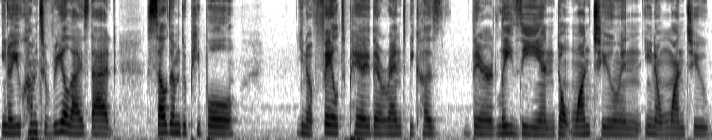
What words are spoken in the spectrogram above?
you know, you come to realize that seldom do people, you know, fail to pay their rent because they're lazy and don't want to and, you know, want to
